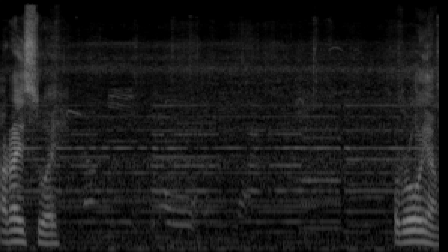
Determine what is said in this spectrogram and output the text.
อะไรสวย โรอหยัง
